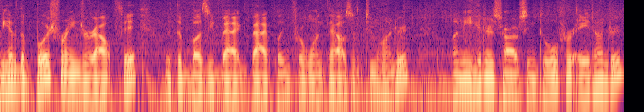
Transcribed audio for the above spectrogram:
We have the Bush Ranger outfit with the Buzzy Bag backbling for 1,200. Honey Hitters harvesting tool for 800.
